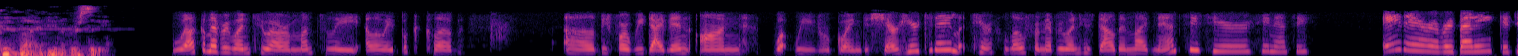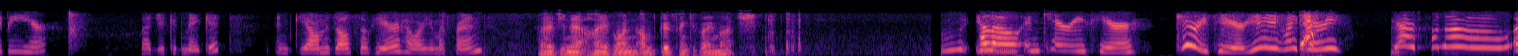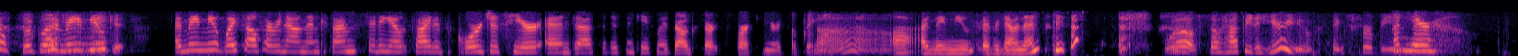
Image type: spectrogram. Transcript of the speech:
Good Vibe University. Welcome, everyone, to our monthly LOA Book Club. Uh, before we dive in on what we were going to share here today, let's hear hello from everyone who's dialed in live. Nancy's here. Hey, Nancy. Hey there, everybody. Good to be here. Glad you could make it. And Guillaume is also here. How are you, my friend? Hi, Jeanette. Hi, everyone. I'm good. Thank you very much. Hello, and Carrie's here. Carrie's here. Yay. Hi, yes. Carrie. Yes, hello. So glad I you may could mute, make it. I may mute myself every now and then because I'm sitting outside. It's gorgeous here, and uh, so just in case my dog starts barking or something, Ah. uh, I may mute every now and then. Well, so happy to hear you. Thanks for being I'm here.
